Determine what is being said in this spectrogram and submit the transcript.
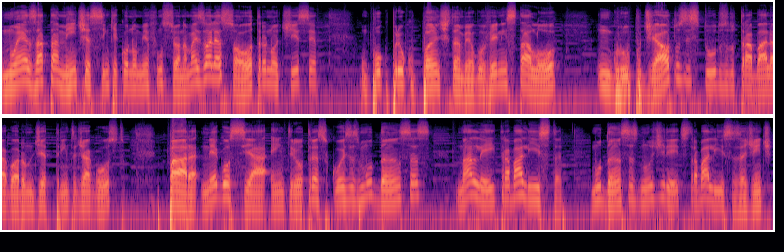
não é exatamente assim que a economia funciona. Mas olha só, outra notícia um pouco preocupante também: o governo instalou um grupo de altos estudos do trabalho agora no dia 30 de agosto para negociar, entre outras coisas, mudanças na lei trabalhista, mudanças nos direitos trabalhistas. A gente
